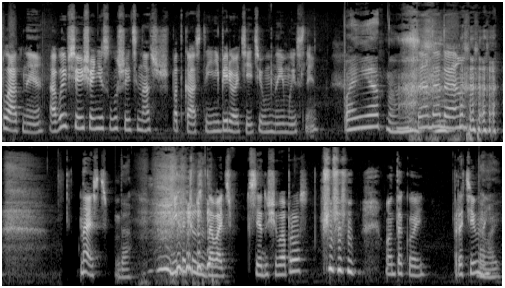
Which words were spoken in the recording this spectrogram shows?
платные, а вы все еще не слушаете наш подкаст и не берете эти умные мысли. Понятно. Да-да-да. Настя. Да. Не хочу задавать следующий вопрос. Он такой противный. Давай,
